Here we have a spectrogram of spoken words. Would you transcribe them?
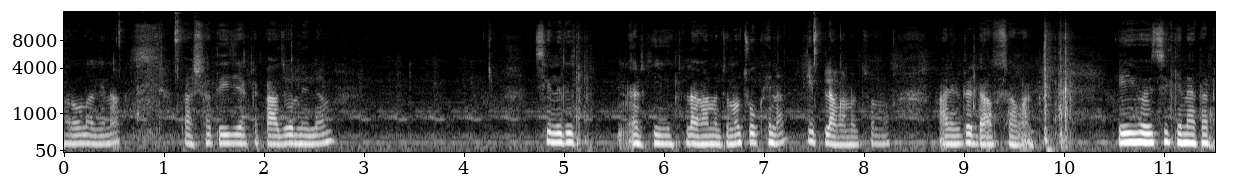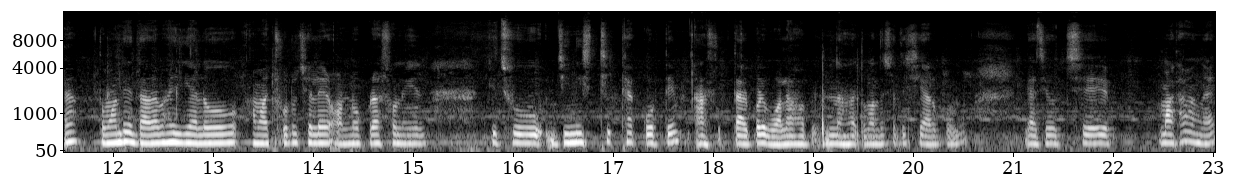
ভালো লাগে না। তার সাথে এই যে একটা কাজল নিলাম। ছেলেদের আর কি লাগানোর জন্য, চোখে না, টিপ লাগানোর জন্য। আর একটা ডাব সাবান। এই হয়েছে কেনাকাটা। তোমাদের দাদাভাই গেল আমার ছোট ছেলের অন্নপ্রাশনের কিছু জিনিস ঠিকঠাক করতে। আসুক তারপরে বলা হবে, না হয় তোমাদের সাথে শেয়ার করব। গেছে হচ্ছে মাথা ভাঙায়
